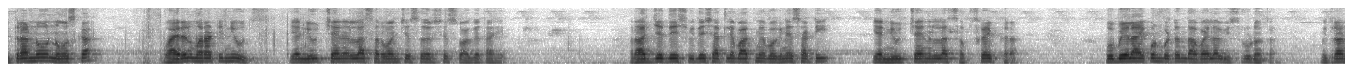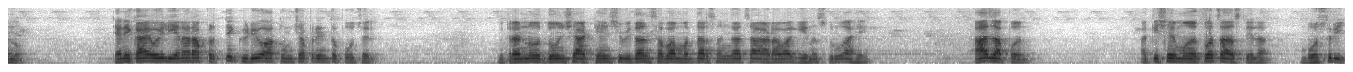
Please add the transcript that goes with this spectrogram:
मित्रांनो नमस्कार. व्हायरल मराठी न्यूज या न्यूज चॅनलला सर्वांचे सहर्ष स्वागत आहे. राज्य देश विदेशातल्या बातम्या बघण्यासाठी या न्यूज चॅनलला सबस्क्राईब करा व बेल आयकॉन बटन दाबायला विसरू नका. मित्रांनो त्याने काय होईल येणारा प्रत्येक व्हिडिओ हा तुमच्यापर्यंत पोहोचेल. मित्रांनो दोनशे अठ्ठ्याऐंशी विधानसभा मतदारसंघाचा आढावा घेणं सुरू आहे. आज आपण अतिशय महत्त्वाचा असलेला भोसरी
